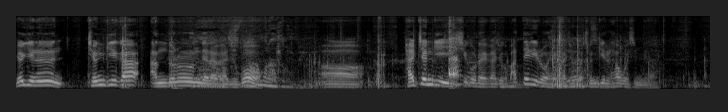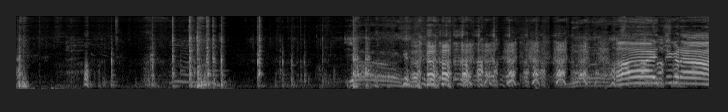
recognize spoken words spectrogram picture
여기는 전기가 안 들어오는 데라 가지고 어, 발전기식으로 해가지고 배터리로 해가지고 전기를 하고 있습니다. 아이 뜨거라.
